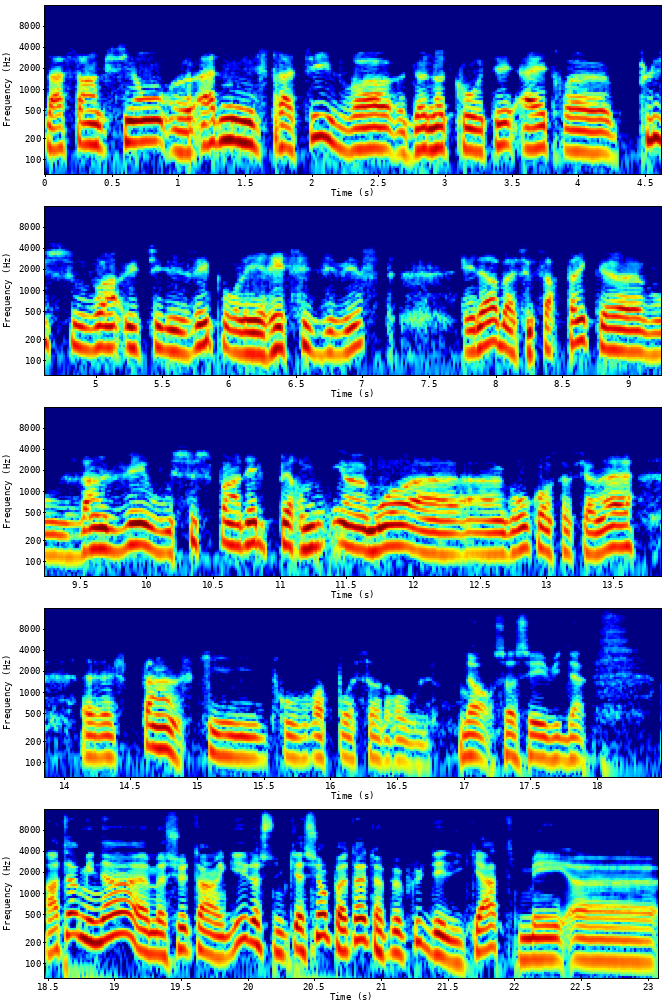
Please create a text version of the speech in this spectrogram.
la sanction euh, administrative va, de notre côté, être euh, plus souvent utilisée pour les récidivistes. Et là, ben, c'est certain que vous enlevez ou vous suspendez le permis un mois à, un gros concessionnaire, euh, je pense qu'il trouvera pas ça drôle. Non, ça c'est évident. En terminant, euh, M. Tanguay, c'est une question peut-être un peu plus délicate, mais euh,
